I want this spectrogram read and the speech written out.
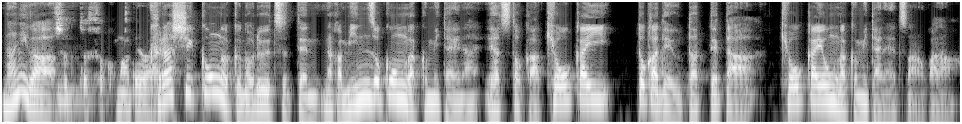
何が、ちょっとそこまでは。クラシック音楽のルーツってなんか民族音楽みたいなやつとか、教会とかで歌ってた、教会音楽みたいなやつなのかな？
